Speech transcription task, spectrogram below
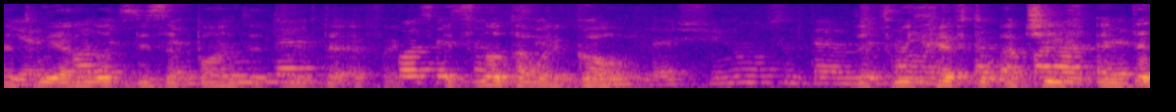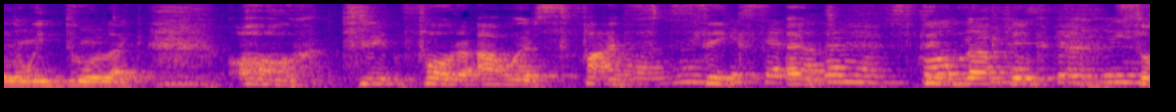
and we are not disappointed with the effects. It's not our goal întâmple și nu suntem that we have to achieve, and then we do like, oh, three, four hours, five, six, and still scop și ne nothing. So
